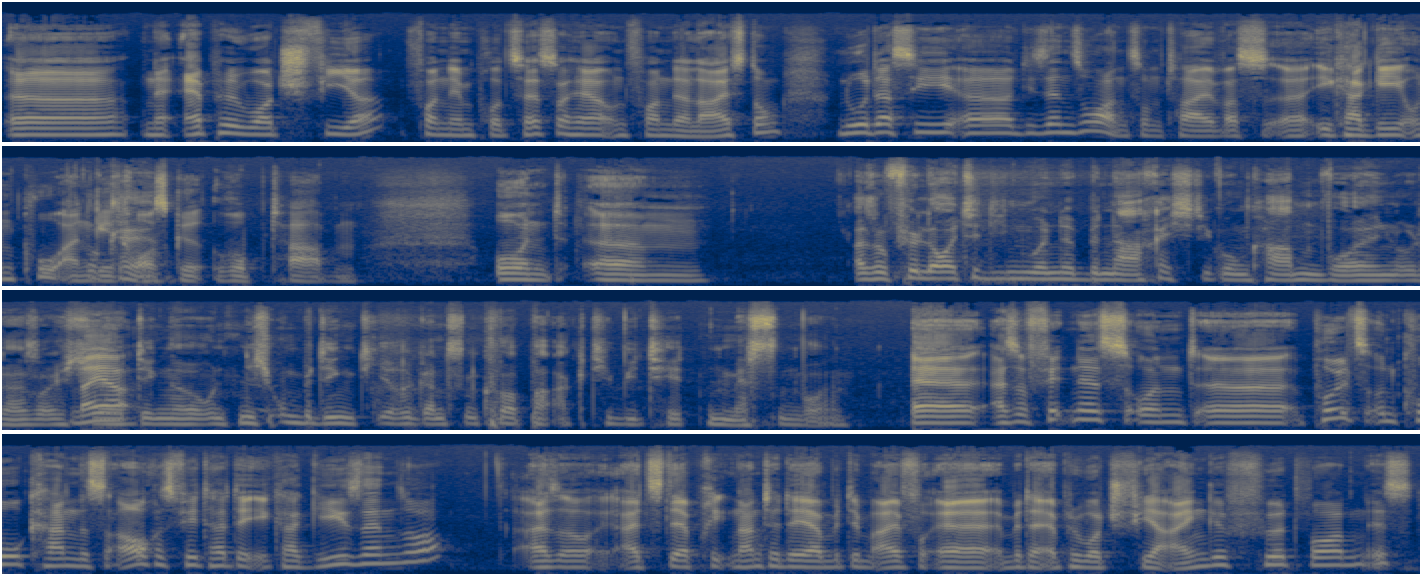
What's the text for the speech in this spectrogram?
äh, eine Apple Watch 4 von dem Prozessor her und von der Leistung, nur dass sie äh, die Sensoren zum Teil, was äh, EKG und Co. angeht, Okay. rausgeruppt haben. Und ähm, Also für Leute, die nur eine Benachrichtigung haben wollen oder solche Naja. Dinge und nicht unbedingt ihre ganzen Körperaktivitäten messen wollen. Äh, also Fitness und äh, Puls und Co. kann das auch. Es fehlt halt der EKG-Sensor. Also als der prägnante, der ja mit dem iPhone, äh, mit der Apple Watch 4 eingeführt worden ist.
